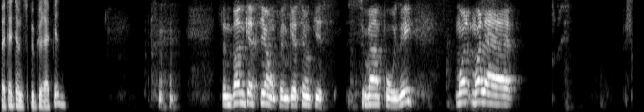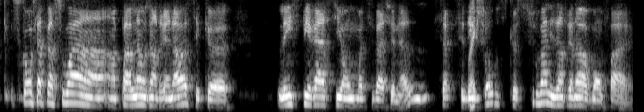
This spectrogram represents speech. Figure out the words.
peut-être un petit peu plus rapides? C'est une bonne question. C'est une question qui est souvent posée. Moi, moi ce qu'on s'aperçoit en, parlant aux entraîneurs, c'est que l'inspiration motivationnelle, c'est des choses que souvent les entraîneurs vont faire.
